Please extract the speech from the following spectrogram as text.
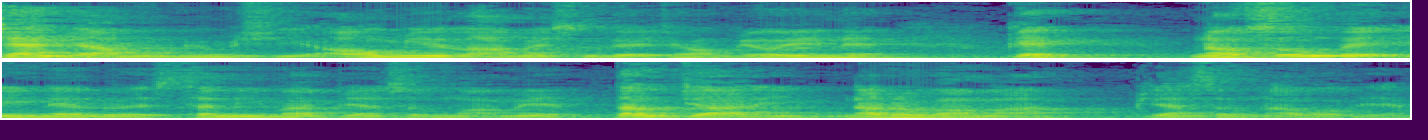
ကြံ့ကြာမှုတွေမရှိအောင်မြင်လာမယ်ဆိုတဲ့အကြောင်းပြောရင်းနဲ့ကဲနောက်ဆုံးပဲအိမ်နဲ့လွယ်စနေမှာပြန်ဆုံပါမယ်တောက်ကြတယ်နောက်တစ်ပတ်မှာပြန်ဆုံတာပေါ့ဗျာ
